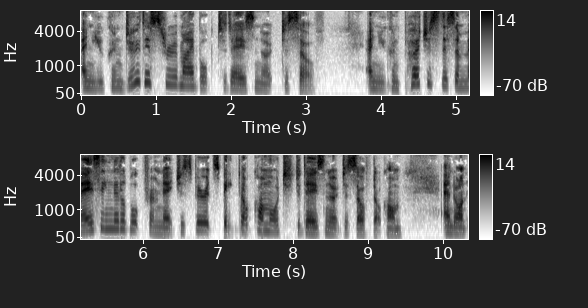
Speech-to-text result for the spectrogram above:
And you can do this through my book, Today's Note to Self. And you can purchase this amazing little book from naturespiritspeak.com or today's note to self.com. And on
